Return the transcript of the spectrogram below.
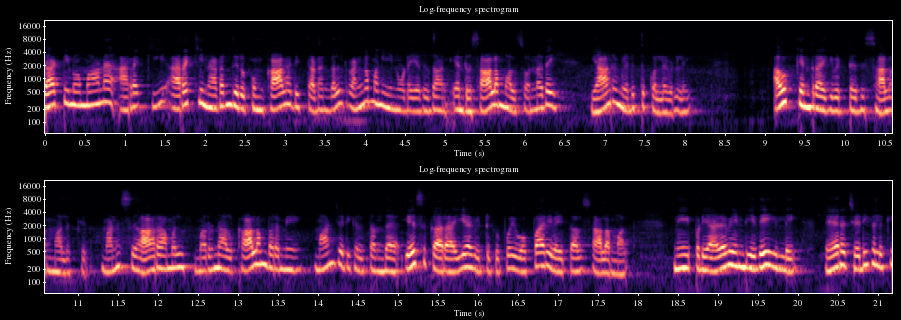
தாட்டிமமான அரக்கி அரக்கி நடந்திருக்கும் காலடி தடங்கள் ரங்கமணியினுடையதுதான் என்று சாலம்மாள் சொன்னதை யாரும் எடுத்துக்கொள்ளவில்லை அவுக்கென்றாகிவிட்டது சாலம்மாளுக்கு. மனசு ஆறாமல் மறுநாள் காலம்பரமே மாஞ்செடிகள் தந்த ஏசுக்கார ஐயா வீட்டுக்கு போய் ஒப்பாரி வைத்தாள் சாலம்மாள். நீ இப்படி அழ வேண்டியதே இல்லை. வேற செடிகளுக்கு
